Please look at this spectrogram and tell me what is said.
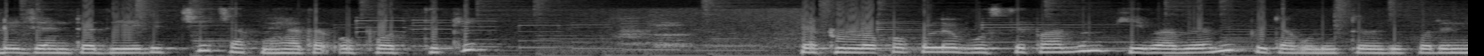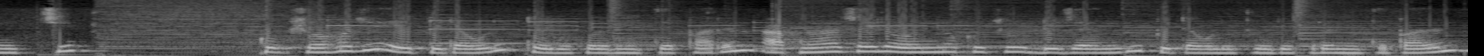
ডিজাইনটা দিয়ে দিচ্ছি চাকনি হাতার উপর থেকে। একটু লক্ষ্য করলে বুঝতে পারবেন কীভাবে আমি পিঠাগুলি তৈরি করে নিচ্ছি। খুব সহজে এই পিঠাগুলি তৈরি করে নিতে পারেন। আপনারা চাইলে অন্য কিছু ডিজাইন দিয়ে পিঠাগুলি তৈরি করে নিতে পারেন।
